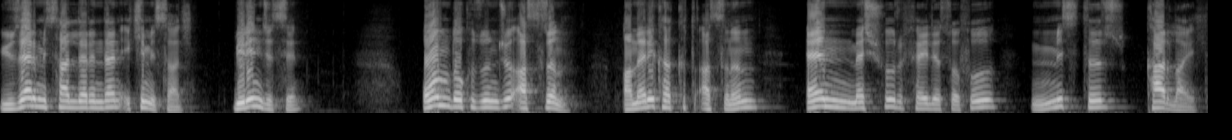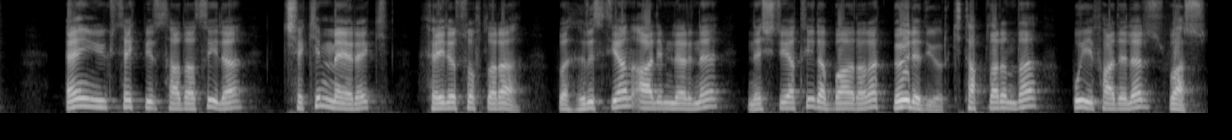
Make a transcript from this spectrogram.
yüzer misallerinden iki misal. Birincisi 19. asrın Amerika kıtasının en meşhur filozofu Mr. Carlyle en yüksek bir sadasıyla çekinmeyerek filozoflara ve Hristiyan alimlerine neşriyatıyla bağırarak böyle diyor. Kitaplarında bu ifadeler var.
